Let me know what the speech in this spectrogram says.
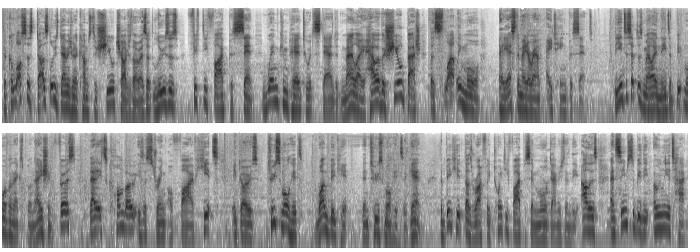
The Colossus does lose damage when it comes to shield charge though, as it loses 55% when compared to its standard melee. However, shield bash does slightly more, they estimate around 18%. The Interceptor's melee needs a bit more of an explanation. First, that its combo is a string of 5 hits. It goes 2 small hits, 1 big hit, then 2 small hits again. The big hit does roughly 25% more damage than the others and seems to be the only attack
